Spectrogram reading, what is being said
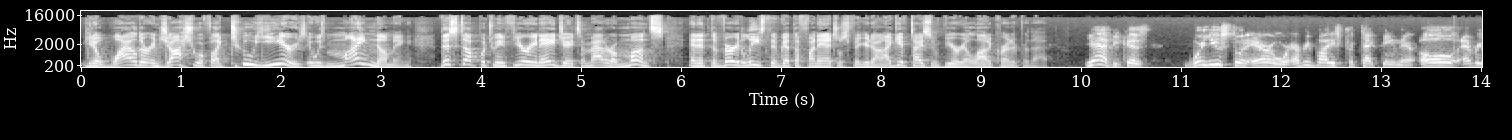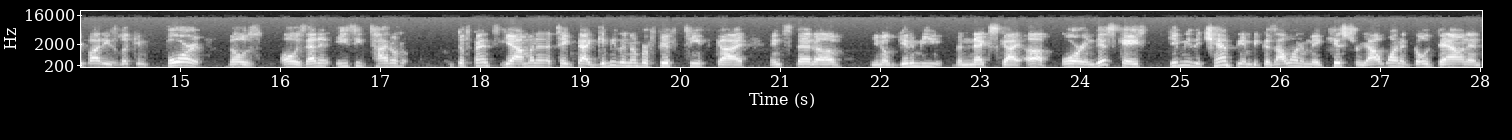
you know Wilder and Joshua for like two years. It was mind numbing. This stuff between Fury and AJ, it's a matter of months, and at the very least, they've got the financials figured out. I give Tyson Fury a lot of credit for that. Yeah, because we're used to an era where everybody's protecting their oh everybody's looking for those oh is that an easy title defense? Yeah i'm gonna take that. Give me the number 15th guy instead of you know giving me the next guy up. Or in this case give me the champion because i want to make history. I want to go down and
